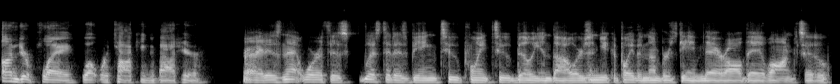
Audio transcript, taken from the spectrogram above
underplay what we're talking about here. Right. His net worth is listed as being $2.2 billion, and you could play the numbers game there all day long, too.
